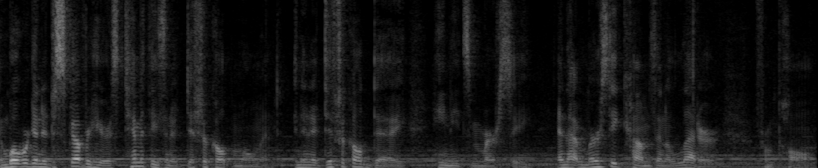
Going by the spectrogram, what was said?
And what we're going to discover here is Timothy's in a difficult moment. And in a difficult day, he needs mercy. And that mercy comes in a letter from Paul.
